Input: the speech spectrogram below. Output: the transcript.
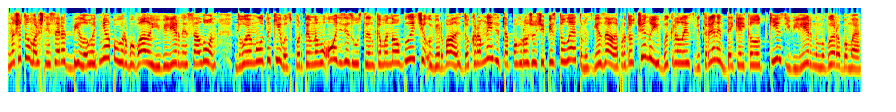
На Житомирщині серед білого дня пограбували ювелірний салон. Двоє молодиків у спортивному одязі з густинками на обличчі увірвались до крамниці та, погрожуючи пістолетом, зв'язали продавчину і викрали з вітрини декілька лотків з ювелірними виробами.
